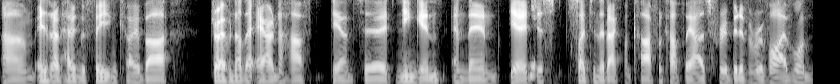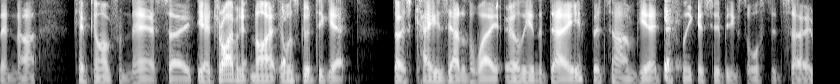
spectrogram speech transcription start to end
um, ended up having to feed in Cobar. Drove another hour and a half down to Nyngan, and then yeah, just slept in the back of my car for a couple of hours for a bit of a revival, and then uh, kept going from there. So yeah, driving at night, it was good to get those K's out of the way early in the day, but um, yeah, it definitely gets you a bit exhausted. So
